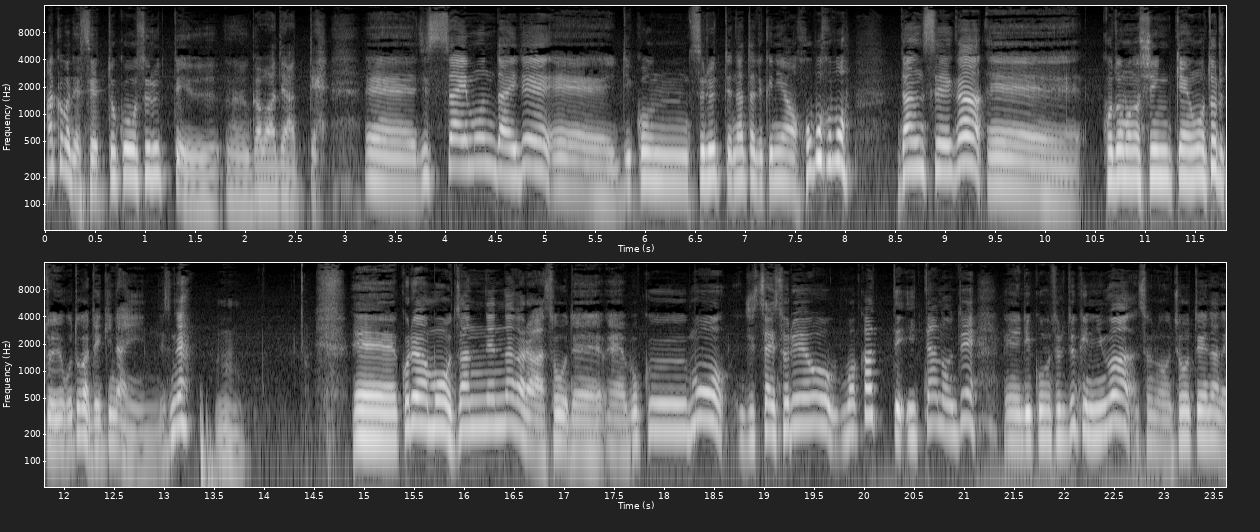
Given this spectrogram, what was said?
あくまで説得をするっていう側であって、えー、実際問題で、えー、離婚するってなった時にはほぼほぼ男性が、えー、子供の親権を取るということができないんですね。うんえー、これはもう残念ながらそうで、えー、僕も実際それを分かっていたので、えー、離婚する時にはその調停など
